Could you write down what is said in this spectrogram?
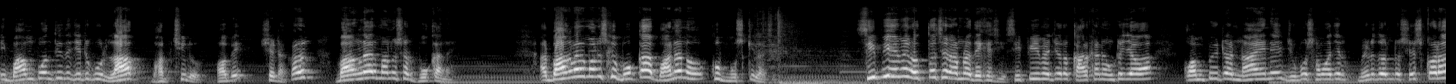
এই বামপন্থীতে যেটুকু লাভ ভাবছিল, হবে সেটা। কারণ বাংলার মানুষ আর বোকা নাই। আর বাংলার মানুষকে বোকা বানানো খুব মুশকিল আছে। সিপিএমের অত্যাচার আমরা দেখেছি। সিপিএমের জন্য কারখানা উঠে যাওয়া, কম্পিউটার না এনে যুব সমাজের মেরুদণ্ড শেষ করা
